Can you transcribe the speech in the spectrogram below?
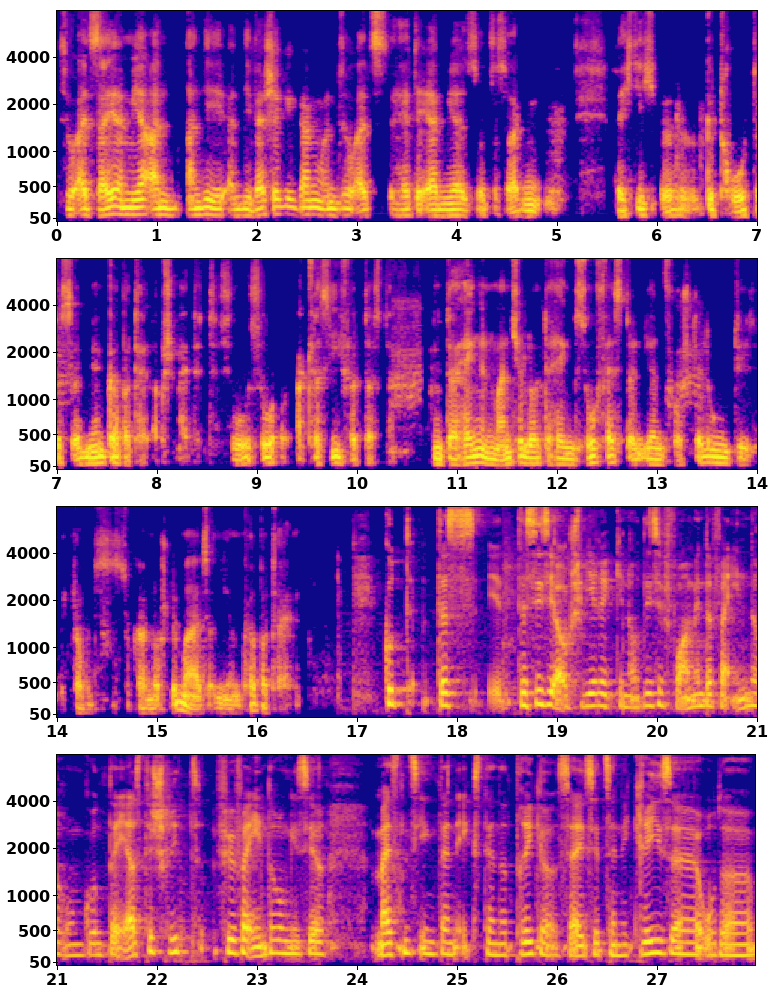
So als sei er mir an, an, die, an die Wäsche gegangen und so als hätte er mir sozusagen richtig äh, gedroht, dass er mir ein Körperteil abschneidet. So, so aggressiv wird das dann. Und da hängen manche Leute hängen so fest an ihren Vorstellungen, die, ich glaube, das ist sogar noch schlimmer als an ihren Körperteilen. Gut, das, das ist ja auch schwierig, genau diese Formen der Veränderung. Und der erste Schritt für Veränderung ist ja meistens irgendein externer Trigger, sei es jetzt eine Krise oder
